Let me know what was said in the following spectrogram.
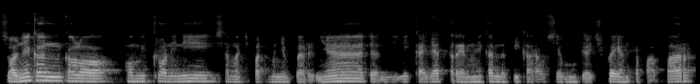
Soalnya kan kalau Omikron ini sangat cepat menyebarnya dan ini kayak trennya kan lebih ke arah usia muda juga yang terpapar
